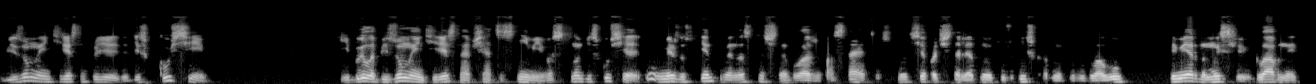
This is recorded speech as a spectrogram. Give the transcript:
безумно интересных людей для дискуссии, и было безумно интересно общаться с ними. И в основном дискуссия ну, между студентами достаточно была же простая. То есть мы все прочитали одну и ту же книжку, одну и ту же главу. Примерно мысли, главные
